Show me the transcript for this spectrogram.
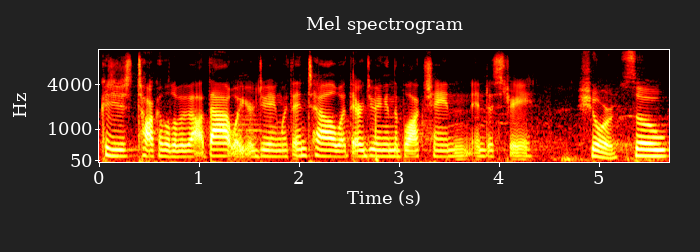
Could you just talk a little bit about that, what you're doing with Intel, what they're doing in the blockchain industry? Sure. So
